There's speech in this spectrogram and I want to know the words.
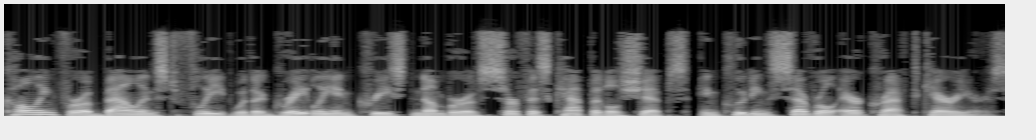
calling for a balanced fleet with a greatly increased number of surface capital ships, including several aircraft carriers.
